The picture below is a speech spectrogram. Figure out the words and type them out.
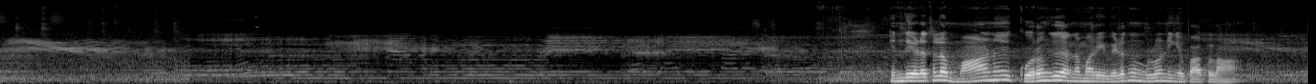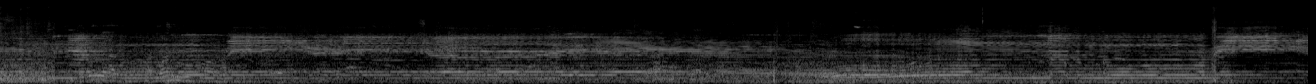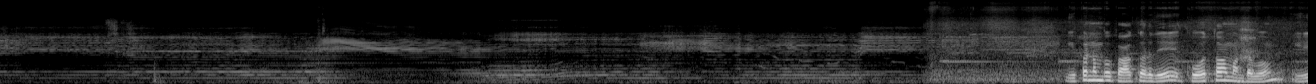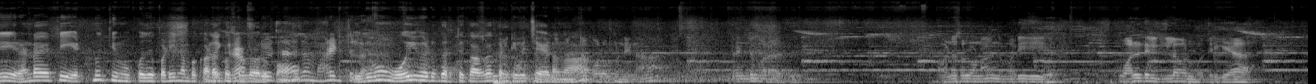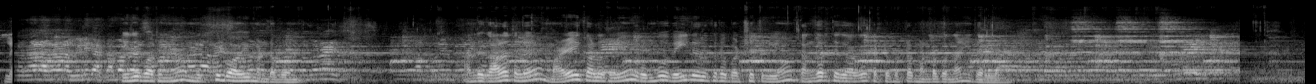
இந்த இடத்துல மான் குரங்கு அந்த மாதிரி விலங்குகளும் நீங்கள் பார்க்கலாம். இப்போ நம்ம பார்க்குறது கோத்தா மண்டபம். இது ரெண்டாயிரத்தி எட்நூற்றி முப்பது படி நம்ம கடக்க சொல்ல இருக்கோம். இதுவும் ஓய்வு எடுக்கிறதுக்காக கட்டி வச்ச இடம் தான். ட்ரெண்டு மாறாது அவன் என்ன சொல்லுவானா இந்த மாதிரி வால்டெல்லாம் வரும் பார்த்திருக்கியா? இது பார்த்தீங்கன்னா முக்குபாவி மண்டபம். அந்த காலத்தில் மழை காலத்துலேயும் ரொம்ப வெயில் இருக்கிற பட்சத்துலேயும் தங்கறதுக்காக கட்டப்பட்ட மண்டபம் தான் இதெல்லாம்.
